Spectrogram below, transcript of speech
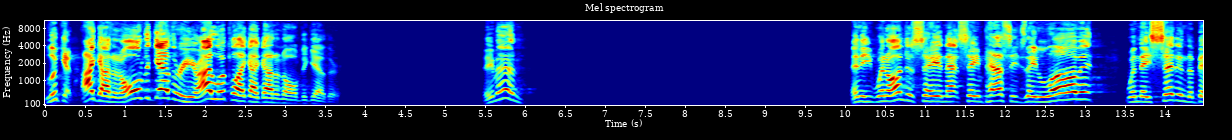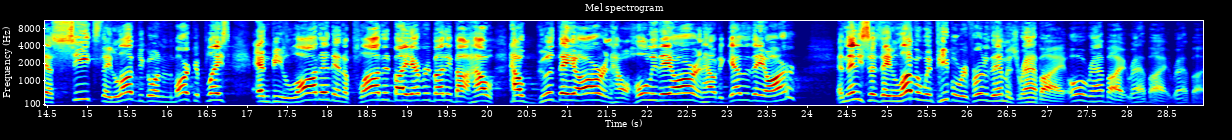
Look at i got it all together here. I look like i got it all together. Amen. And he went on to say in that same passage they love it when they sit in the best seats. They love to go into the marketplace and be lauded and applauded by everybody about how, how good they are and how holy they are and how together they are. And then he says they love it when people refer to them as rabbi. Oh, rabbi, rabbi, rabbi.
